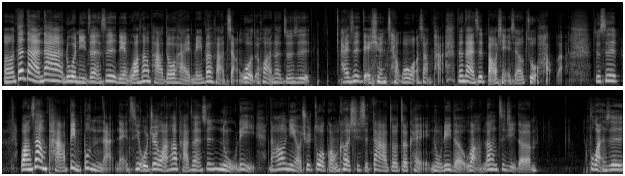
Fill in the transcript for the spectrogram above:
呃，但当然，大家如果你真的是连往上爬都还没办法掌握的话，那就是。还是得 先掌握往上爬，但当然是保险也是要做好啦。就是往上爬并不难呢，其实我觉得往上爬真的是努力，然后你有去做功课，其实大家都都可以努力的往让自己的。不管是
